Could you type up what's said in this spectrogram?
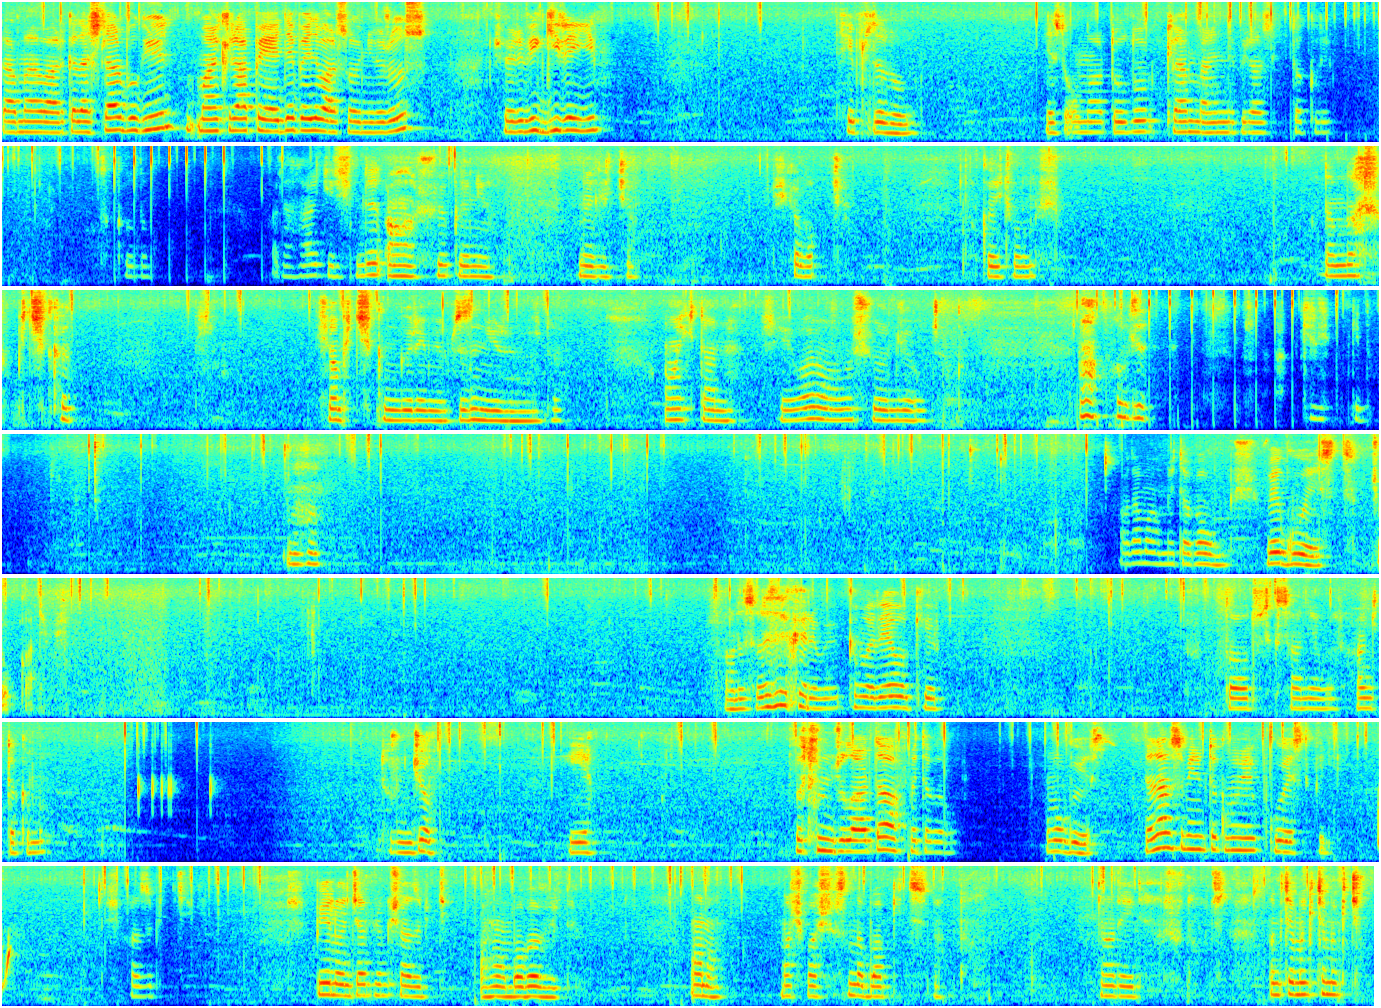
Merhaba arkadaşlar. Bugün Minecraft P'de Bedwars oynuyoruz. Şöyle bir gireyim. Hepsi de dolu. Neyse onlar dolurken ben de birazcık takılayım. Sıkıldım. Zaten her girişimde aa şu yükleniyor. Ne gireceğim? Şuna bakacağım. Kayıt olmuş. Adamlar çıkın. Şu an çıkın göremiyorum sizin yüzünüzden. Ama iki tane şey var ama şu önce olacak. Ah, gidin. Gidin, gidin. Aha. Adam Ahmet Aga olmuş. Ve Guest. Çok garip. Ara sıra da kameraya, kameraya bakıyorum. Daha 32 saniye var. Hangi takımı? Turuncu. İyi. Ve turuncularda Ahmet Aga var. Ama Guest. Nedense benim takımım hep Guest geliyor. Şarjı bitecek. Bir yıl oynayacağım çünkü şarjı bitecek. Aha bug'a girdi. Ana. Maç başlasın da bug gitsin. Neredeydi? Şuradan açsın. Ben gideceğim, ben gideceğim, ben gideceğim.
